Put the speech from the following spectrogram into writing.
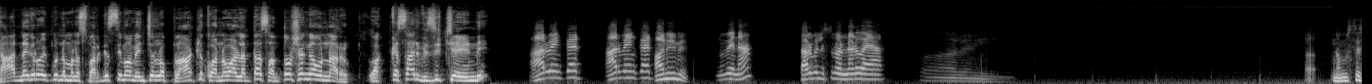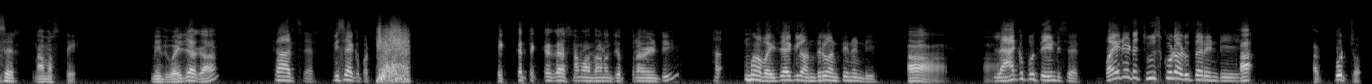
షాద్ నగర్ వైపు ఉన్న మన స్వర్గసీమ వెంచర్లో ప్లాట్లు కొన్న వాళ్ళంతా సంతోషంగా ఉన్నారు. ఒక్కసారి విజిట్ చేయండి. R Venkat R Venkat. ఆ, నేనే. నువ్వేనా? పిలుస్తున్నాడు నడువయా వారిని. ఆ, నమస్తే సార్. నమస్తే. మీది వైజాగా? కాదు సార్. విశాఖపట్నం. తిక్క తిక్కగా సమాధానం చెప్తున్నావు ఏంటి? హ, మా వైజాగ్లో అందరూ అంతేనండి. ఆ, లేకపోతే ఏంటి సార్? బయట చూసి కూడా అడుగుతారేంటి? కూర్చో.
